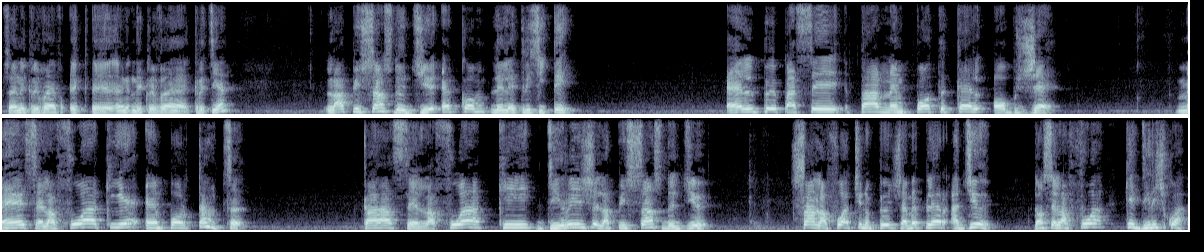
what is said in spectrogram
c'est un écrivain, un écrivain chrétien, la puissance de Dieu est comme l'électricité. Elle peut passer par n'importe quel objet. Mais c'est la foi qui est importante. Car c'est la foi qui dirige la puissance de Dieu. Sans la foi, tu ne peux jamais plaire à Dieu. Donc c'est la foi qui dirige quoi?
